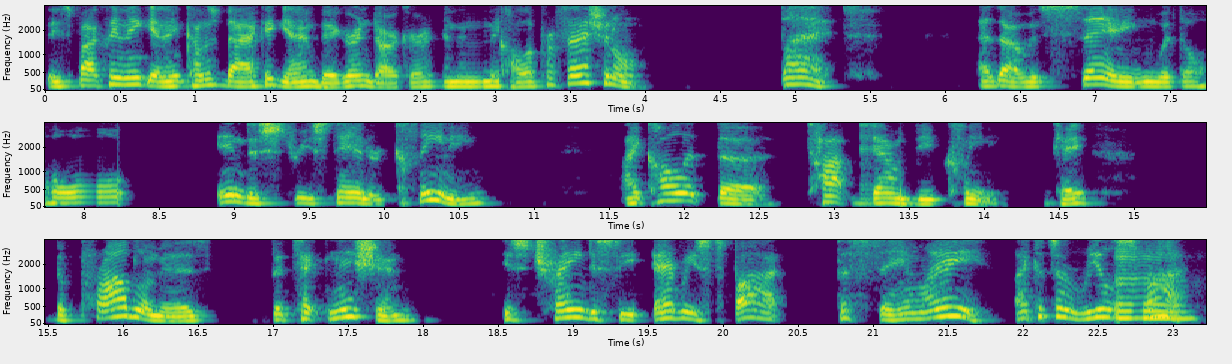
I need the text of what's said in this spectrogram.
They spot clean it again, it comes back again, bigger and darker, and then they call a professional. But as I was saying with the whole industry standard cleaning, I call it the top down deep cleaning. Okay. The problem is the technician is trained to see every spot the same way, like it's a real Mm-mm. spot. Mm-hmm.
